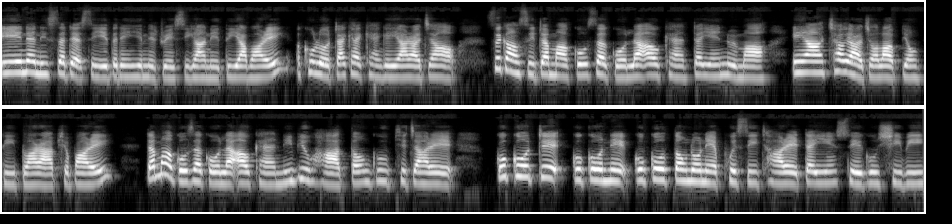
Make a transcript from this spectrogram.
အေးအေးနဲ့နှိစက်တဲ့စီးရီးသတင်းရင်းမြစ်တွေစီကနေသိရပါဗျ။အခုလိုတိုက်ခိုက်ခံခဲ့ရတာကြောင့်စစ်ကောင်စီတပ်မှ69လက်အောက်ခံတပ်ရင်းတွေမှာအင်အား600ကျော်လောက်ပြုံတီးသွားတာဖြစ်ပါတယ်။တပ်မ69လက်အောက်ခံနီးပြူဟာ3ခုဖြစ်ကြတဲ့ကိုကို1ကိုကို2ကိုကို3တို့နဲ့ဖွဲ့စည်းထားတဲ့တပ်ရင်း10ခုရှိပြီး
